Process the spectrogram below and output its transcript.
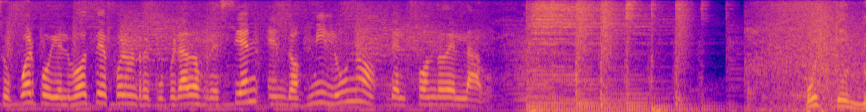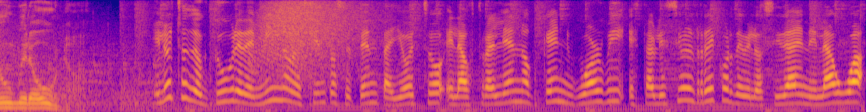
Su cuerpo y el bote fueron recuperados recién en 2001 del fondo del lago. Puesto número 1. El 8 de octubre de 1978, el australiano Ken Warby estableció el récord de velocidad en el agua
